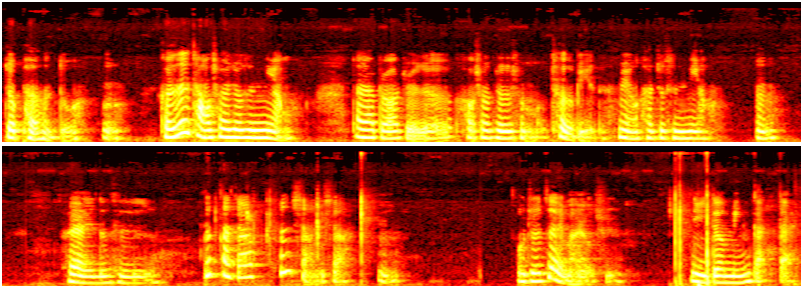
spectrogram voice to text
就喷很多。嗯，可是潮吹就是尿，大家不要觉得好像就是什么特别的，没有，它就是尿。嗯，所以就是。跟大家分享一下，嗯，我觉得这也蛮有趣。你的敏感带，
